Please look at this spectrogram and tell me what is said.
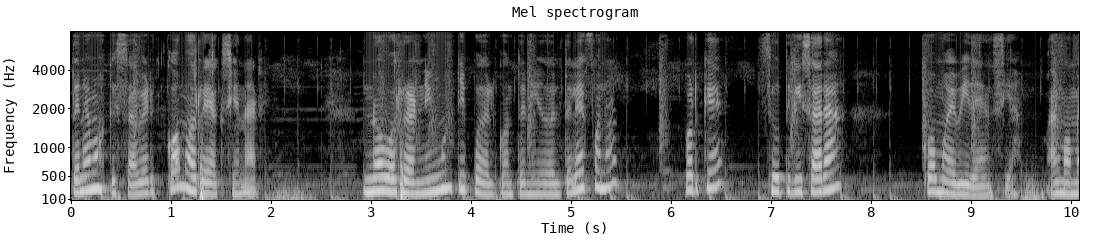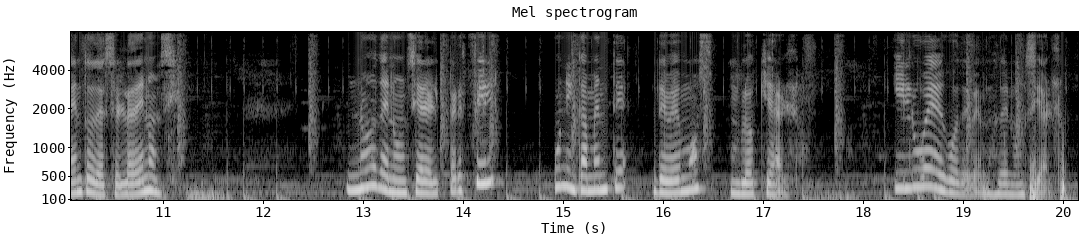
tenemos que saber cómo reaccionar. No borrar ningún tipo del contenido del teléfono porque se utilizará como evidencia al momento de hacer la denuncia. No denunciar el perfil, únicamente debemos bloquearlo y luego debemos denunciarlo.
